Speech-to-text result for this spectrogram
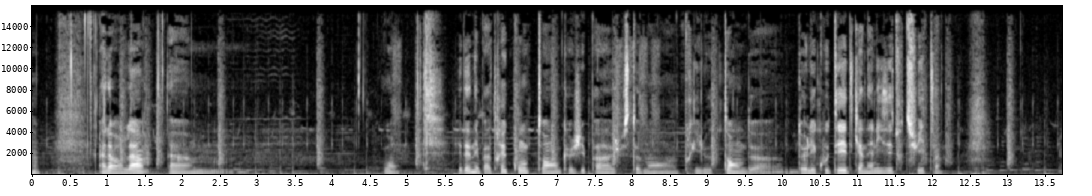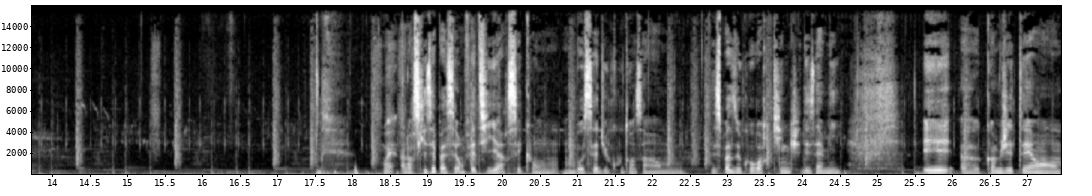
Alors là, euh, bon, Eden n'est pas très content que j'ai pas justement euh, pris le temps de, l'écouter et de canaliser tout de suite. Ouais, alors ce qui s'est passé en fait hier, c'est qu'on bossait du coup dans un, espace de coworking chez des amis. Et euh, comme j'étais en.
